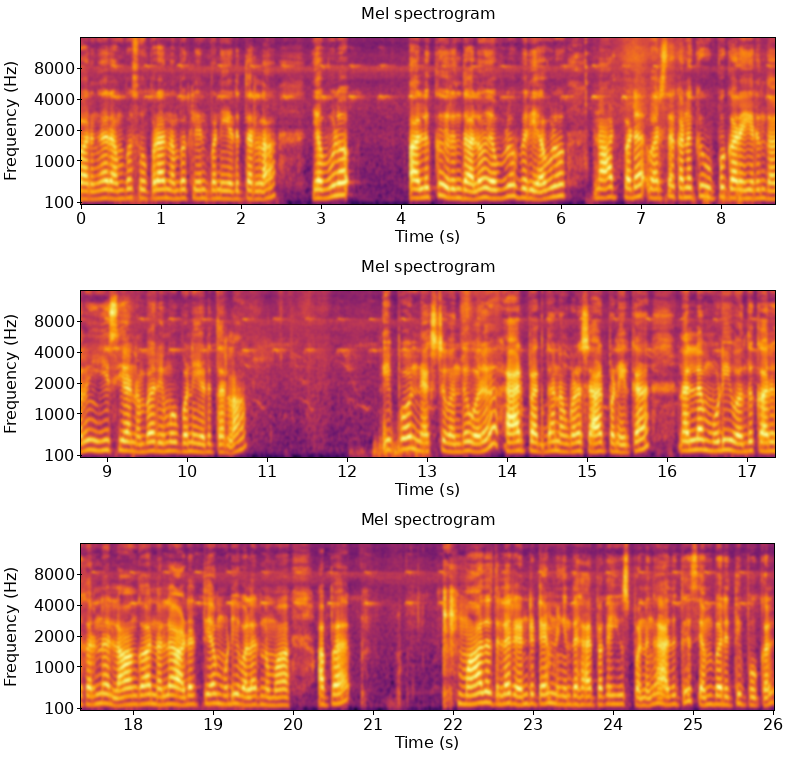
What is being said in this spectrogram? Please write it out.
பாருங்கள் ரொம்ப சூப்பராக நம்ம க்ளீன் பண்ணி எடுத்துடலாம். எவ்வளோ அழுக்கு இருந்தாலும் எவ்வளோ பெரிய எவ்வளோ நாட்பட வருஷ கணக்கு உப்பு கரை இருந்தாலும் ஈஸியாக நம்ம ரிமூவ் பண்ணி எடுத்துடலாம். இப்போது நெக்ஸ்ட்டு வந்து ஒரு ஹேர் பேக் தான் நான் கூட ஷேர் பண்ணியிருக்கேன். நல்ல முடி வந்து கரு கருன்னு லாங்காக நல்லா அடர்த்தியாக முடி வளரணுமா? அப்போ மாதத்தில் ரெண்டு டைம் நீங்கள் இந்த ஹேர் பேக்கை யூஸ் பண்ணுங்கள் அதுக்கு செம்பருத்தி பூக்கள்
